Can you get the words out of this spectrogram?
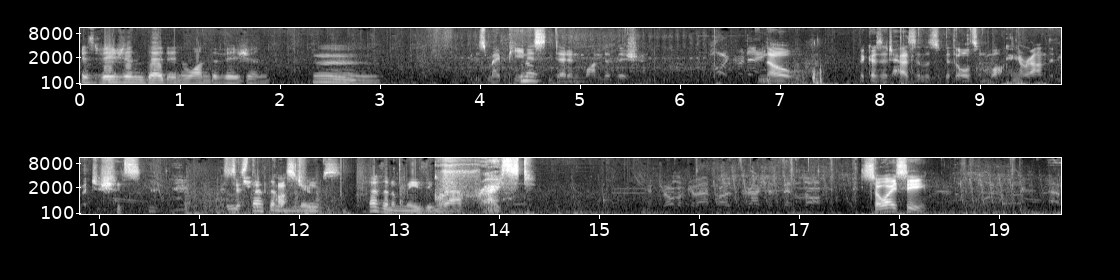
Is Vision dead in WandaVision? Hmm. is my penis dead in WandaVision? No, because it has Elizabeth Olsen walking around in magicians. It's just That's an costumes. amazing. That's an amazing rap. Christ. Control of command post crash has been lost. So I see. Our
